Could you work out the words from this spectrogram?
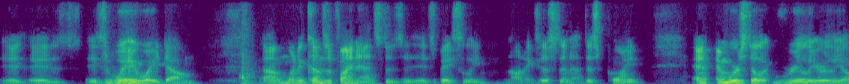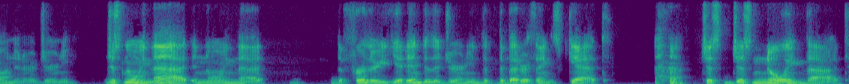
is is way way down um, when it comes to finances, it's basically non-existent at this point. And, and we're still really early on in our journey. Just knowing that and knowing that the further you get into the journey, the, the better things get. just just knowing that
